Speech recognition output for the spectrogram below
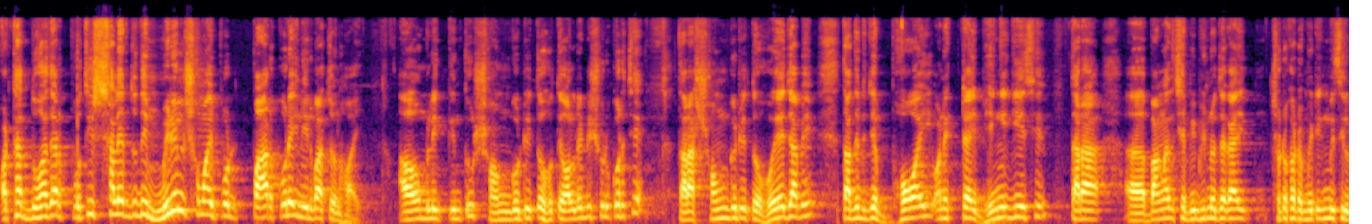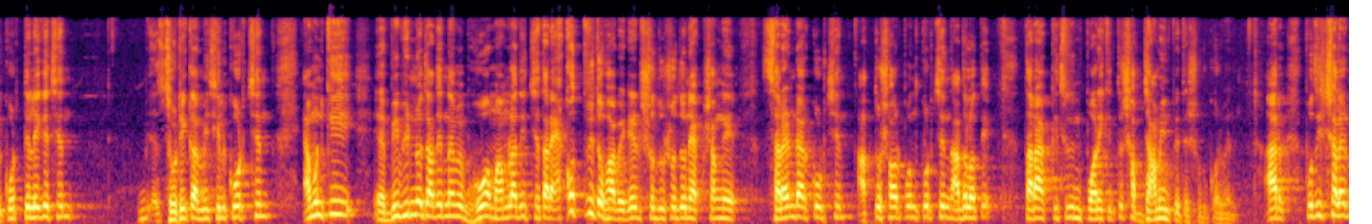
অর্থাৎ দু হাজার পঁচিশ সালের যদি মিডিল সময় পর- করেই নির্বাচন হয়, আওয়ামী লীগ কিন্তু সংগঠিত হতে অলরেডি শুরু করেছে। তারা সংগঠিত হয়ে যাবে। তাদের যে ভয় অনেকটাই ভেঙে গিয়েছে। তারা বাংলাদেশে বিভিন্ন জায়গায় ছোটোখাটো মিটিং মিছিল করতে লেগেছেন। ঝটিকা মিছিল করছেন, এমনকি বিভিন্ন যাদের নামে ভুয়া মামলা দিচ্ছে, তারা একত্রিতভাবে দেড়শো, দুশো জন একসঙ্গে সারেন্ডার করছেন, আত্মসমর্পণ করছেন আদালতে, তারা কিছুদিন পরে কিন্তু সব জামিন পেতে শুরু করবেন। আর পঁচিশ সালের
